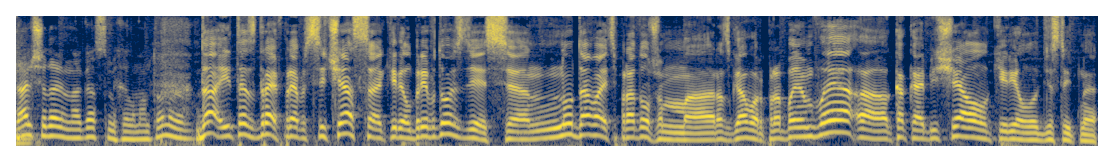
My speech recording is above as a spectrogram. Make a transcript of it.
Дальше давим на газ с Михаилом Антоновым. Да, и тест-драйв прямо сейчас. Э, Кирилл Бревдо здесь. Э, Ну, давайте продолжим э, разговор про BMW. Как и обещал, Кирилл действительно...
